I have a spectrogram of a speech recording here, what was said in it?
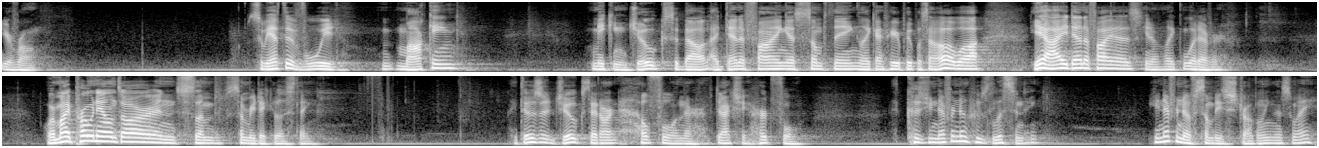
you're wrong. So we have to avoid mocking, making jokes about identifying as something. Like I hear people say, oh, well, yeah, I identify as, you know, like whatever or my pronouns are, and some, some ridiculous thing. Like those are jokes that aren't helpful and they're, they're actually hurtful because you never know who's listening. You never know if somebody's struggling this way.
